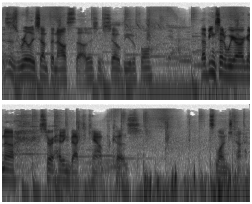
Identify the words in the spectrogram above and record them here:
this is really something else though. This is so beautiful. Yeah. That being said, we are gonna start heading back to camp because it's lunchtime.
